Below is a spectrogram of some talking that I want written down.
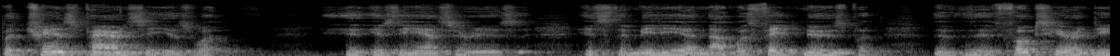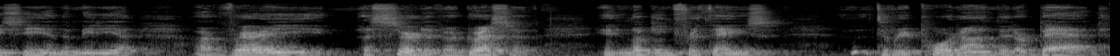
But transparency is what is the answer. Is it's the media, not with fake news, but the, the folks here in D.C. and the media are very assertive, aggressive in looking for things to report on that are bad.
